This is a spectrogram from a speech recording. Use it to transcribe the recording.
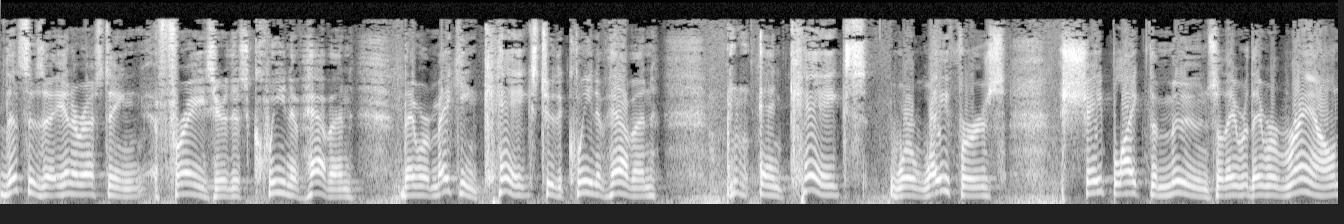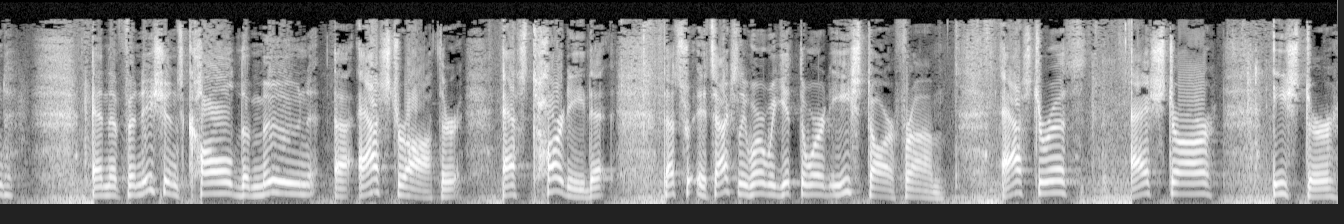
this is an interesting phrase here, this Queen of Heaven. They were making cakes to the Queen of Heaven, and cakes were wafers shaped like the moon. So they were, they were round, and the Phoenicians called the moon uh, Ashtaroth or Astarte. That, that's, it's actually where we get the word Eastar from. Ashtaroth, Ashtar, Easter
